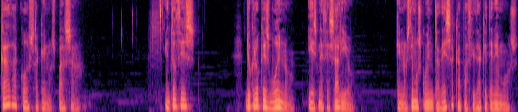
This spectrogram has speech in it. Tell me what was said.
cada cosa que nos pasa, entonces yo creo que es bueno y es necesario que nos demos cuenta de esa capacidad que tenemos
